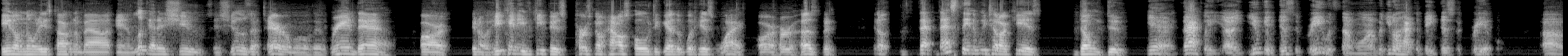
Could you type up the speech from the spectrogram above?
he don't know what he's talking about and look at his shoes. His shoes are terrible. They ran down. Or, you know, he can't even keep his personal household together with his wife or her husband. You know, that that's the thing that we tell our kids don't do. Yeah, exactly. Uh, you can disagree with someone, but you don't have to be disagreeable. Uh,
